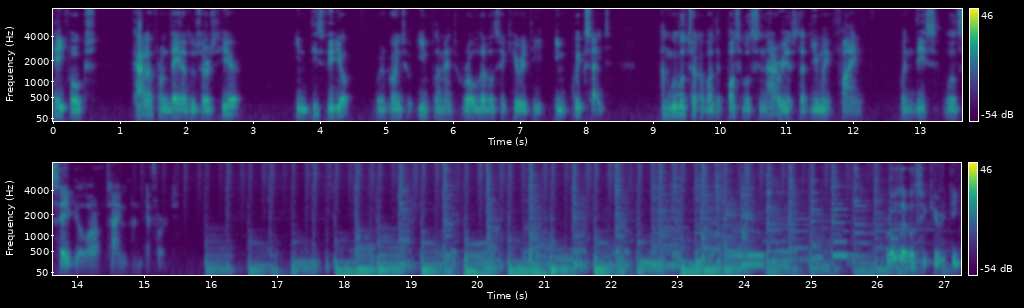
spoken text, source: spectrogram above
Hey folks, Karel from Data Datadoozers here. In this video, we're going to implement row level security in QuickSight, and we will talk about the possible scenarios that you may find when this will save you a lot of time and effort. Row level security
